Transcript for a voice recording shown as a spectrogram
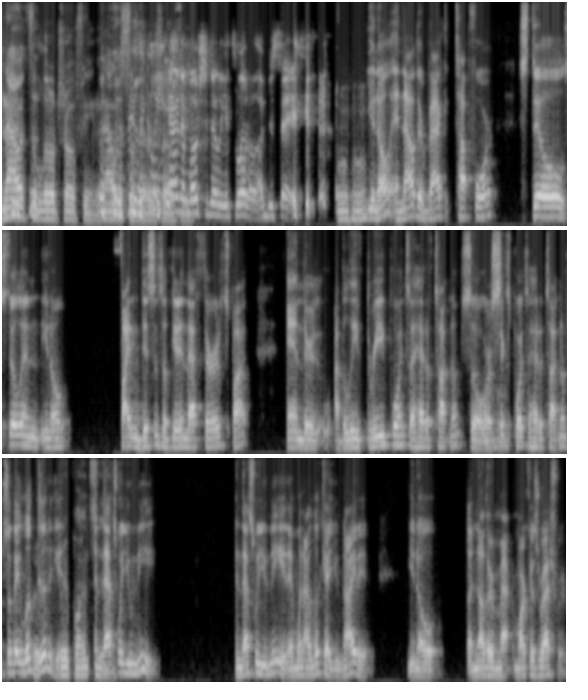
now it's a little trophy. Now it's physically and emotionally, it's little. I'm just saying. Mm-hmm. You know, and now they're back top four, still, still in, you know, fighting distance of getting that third spot and they're I believe three points ahead of Tottenham, so or mm-hmm. six points ahead of Tottenham. So they look three, good again. Three points, and yeah. that's what you need. And that's what you need. And when I look at United, you know, another Marcus Rashford,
